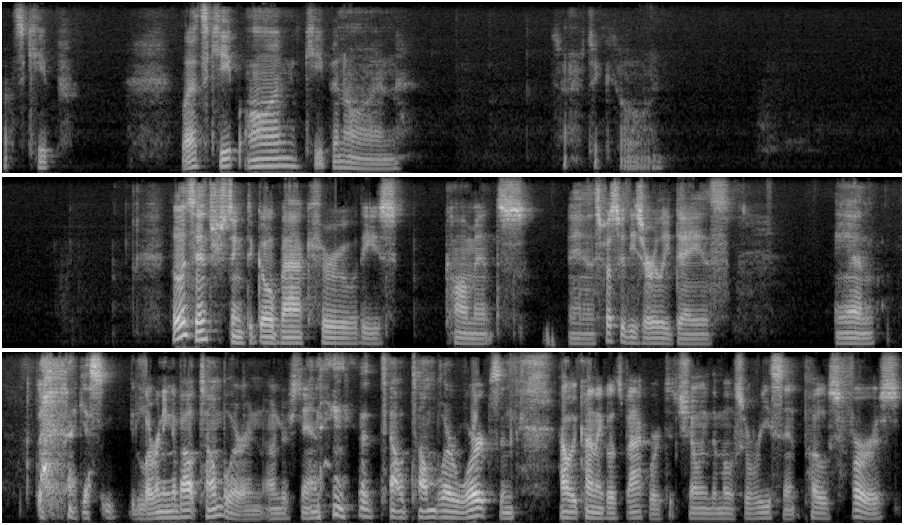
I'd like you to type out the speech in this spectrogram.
let's keep let's keep on keeping on. To go. So it's interesting to go back through these comments, and especially these early days, and I guess learning about Tumblr and understanding how Tumblr works and how it kind of goes backwards. It's showing the most recent posts first.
